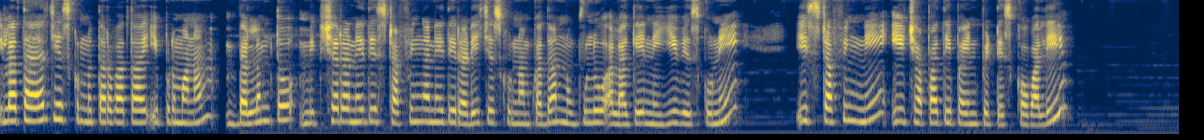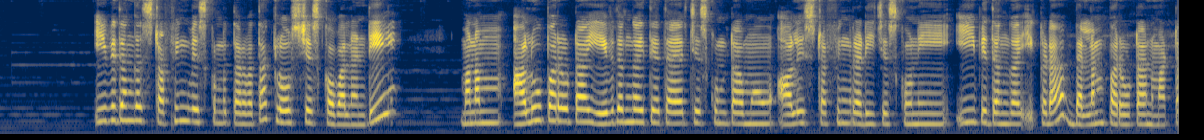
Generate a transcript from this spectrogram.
ఇలా తయారు చేసుకున్న తర్వాత ఇప్పుడు మనం బెల్లంతో మిక్చర్ అనేది స్టఫింగ్ అనేది రెడీ చేసుకున్నాం కదా నువ్వులు అలాగే నెయ్యి వేసుకొని ఈ స్టఫింగ్ని ఈ చపాతీ పైన పెట్టేసుకోవాలి. ఈ విధంగా స్టఫింగ్ వేసుకున్న తర్వాత క్లోజ్ చేసుకోవాలండి. మనం ఆలూ పరోటా ఏ విధంగా అయితే తయారు చేసుకుంటామో ఆలూ స్టఫింగ్ రెడీ చేసుకొని ఈ విధంగా ఇక్కడ బెల్లం పరోటా అనమాట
